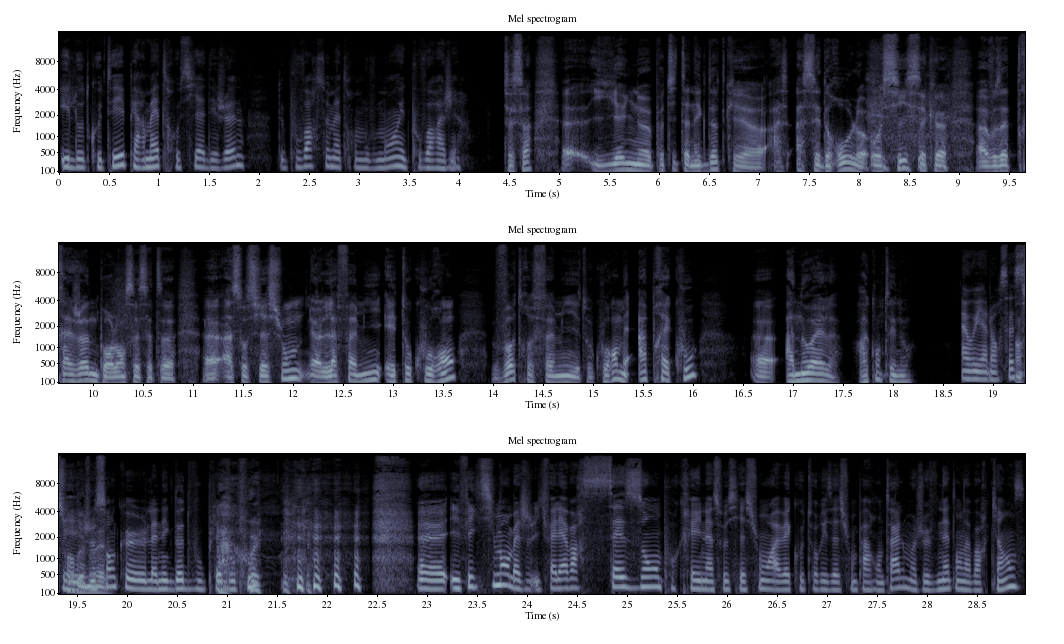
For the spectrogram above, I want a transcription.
et de l'autre côté permettre aussi à des jeunes de pouvoir se mettre en mouvement et de pouvoir agir. C'est ça. Euh, il y a une petite anecdote qui est euh, assez drôle aussi, c'est que euh, vous êtes très jeune pour lancer cette association. La famille est au courant, votre famille est au courant, mais après coup, à Noël, racontez-nous. Ah oui, alors ça c'est. Je sens que l'anecdote vous plaît ah beaucoup. effectivement, bah, il fallait avoir 16 ans pour créer une association avec autorisation parentale. Moi, je venais d'en avoir 15.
